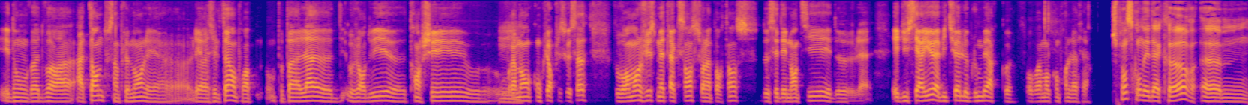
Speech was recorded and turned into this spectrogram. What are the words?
et, dont on va devoir attendre tout simplement les, euh, les résultats. On on peut pas là euh, aujourd'hui euh, trancher ou, mmh. vraiment conclure plus que ça. Il faut vraiment juste mettre l'accent sur l'importance de ces démentis et de et du sérieux habituel de Bloomberg. Il faut vraiment comprendre l'affaire. Je pense qu'on est d'accord. Il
